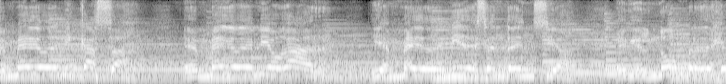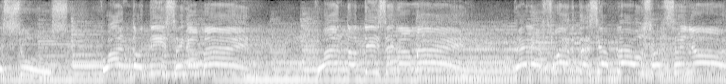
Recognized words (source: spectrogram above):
en medio de mi casa, en medio de mi hogar y en medio de mi descendencia. En el nombre de Jesús. ¿Cuántos dicen amén? ¿Cuántos dicen amén? Dele fuerte ese aplauso al Señor.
